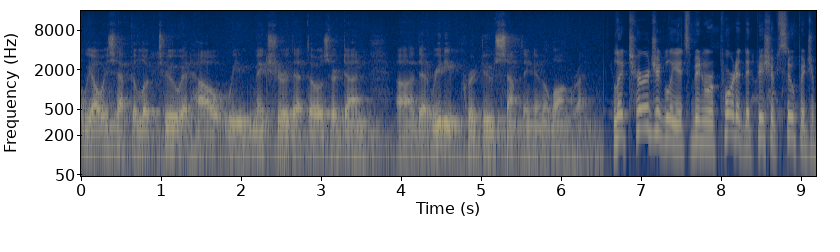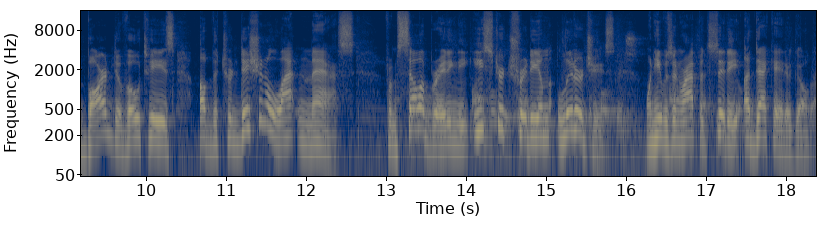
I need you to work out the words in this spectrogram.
we always have to look too at how we make sure that those are done uh, that really produce something in the long run. Liturgically, it's been reported that Bishop Cupich barred devotees of the traditional Latin Mass from celebrating the Easter Triduum liturgies when he was in Rapid City a decade ago.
